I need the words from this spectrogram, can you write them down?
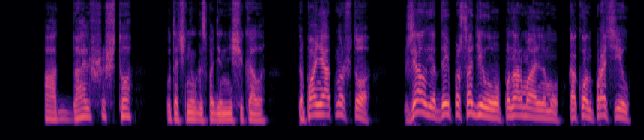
— А дальше что? — уточнил господин Нищекава. — Да понятно что. Взял я, да и посадил его по-нормальному, как он просил.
